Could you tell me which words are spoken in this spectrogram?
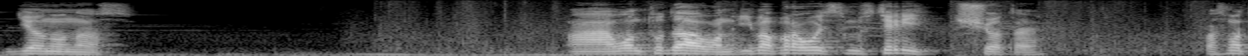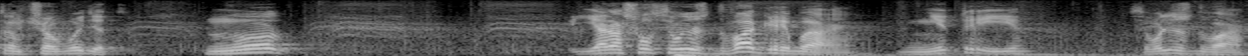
Где он у нас? А, вон туда вон. И попробовать смастерить что-то. Посмотрим, что выйдет. Ну... Я нашел всего лишь два гриба, не три. Всего лишь два.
